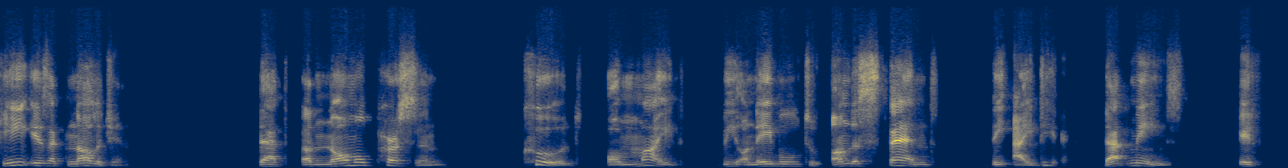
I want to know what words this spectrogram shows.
he is acknowledging that a normal person could or might be unable to understand the idea. That means if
